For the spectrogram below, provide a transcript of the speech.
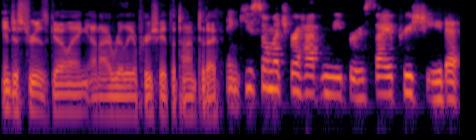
industry is going. And I really appreciate the time today. Thank you so much for having me, Bruce. I appreciate it.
